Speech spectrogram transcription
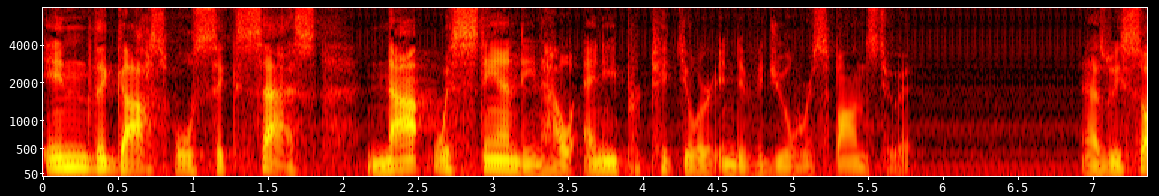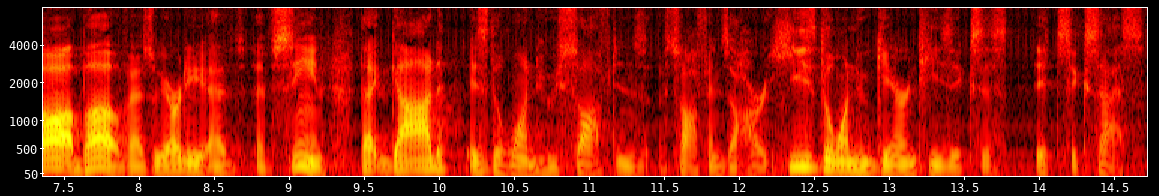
in the gospel's success, notwithstanding how any particular individual responds to it. As we saw above, as we already have, have, seen, that God is the one who softens, softens a heart. He's the one who guarantees its, its success.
